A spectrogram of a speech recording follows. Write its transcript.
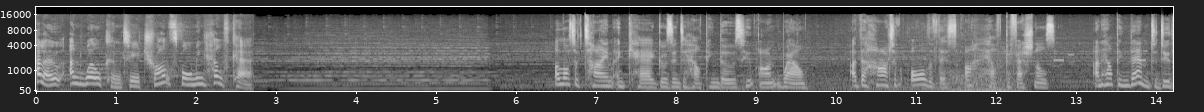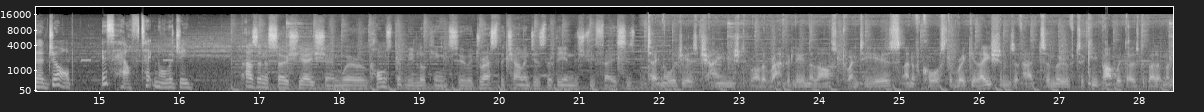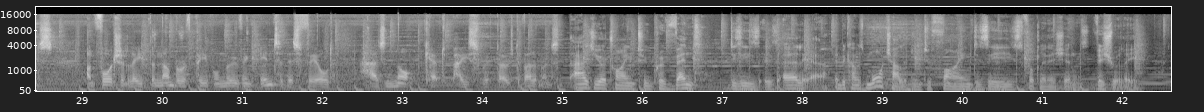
Hello and welcome to Transforming Healthcare. A lot of time and care goes into helping those who aren't well. At the heart of all of this are health professionals, and helping them to do their job is health technology. As an association, we're constantly looking to address the challenges that the industry faces. Technology has changed rather rapidly in the last 20 years, and of course, the regulations have had to move to keep up with those developments. Unfortunately, the number of people moving into this field has not kept pace with those developments. As you're trying to prevent diseases earlier, it becomes more challenging to find disease for clinicians visually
